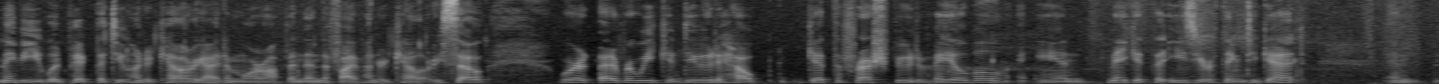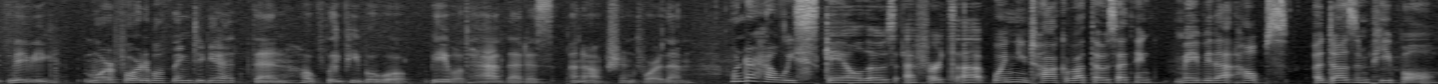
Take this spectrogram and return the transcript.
maybe you would pick the 200 calorie item more often than the 500 calories. So whatever we can do to help get the fresh food available and make it the easier thing to get and maybe more affordable thing to get, then hopefully people will be able to have that as an option for them. I wonder how we scale those efforts up. When you talk about those, I think maybe that helps a dozen people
